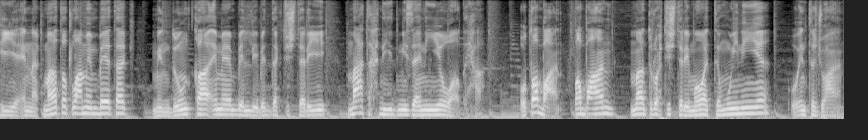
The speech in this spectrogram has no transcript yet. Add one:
هي إنك ما تطلع من بيتك من دون قائمة باللي بدك تشتريه مع تحديد ميزانية واضحة. وطبعا طبعا ما تروح تشتري مواد تموينية وإنت جوعان.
